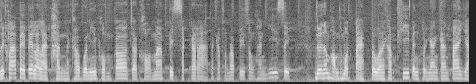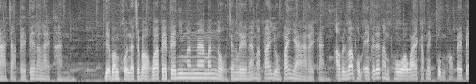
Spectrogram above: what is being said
สวัสดีครับเปเป้ละลายพันธุ์นะครับวันนี้ผมก็จะขอมาปิดสักราชนะครับสำหรับปี 2020 โดยน้ำหอมทั้งหมด 8 ตัวนะครับที่เป็นผลงานการป้ายยาจากเปเป้ละลายพันธุ์เดี๋ยวบางคนอาจจะบอกว่าเปเป้นี่มันหน้ามันโหนกจังเลยนะมาป้ายยงป้ายยาอะไรกัน เอาเป็นว่าผมเองก็ได้ทำโพลเอาไว้ครับในกลุ่มของเปเป้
